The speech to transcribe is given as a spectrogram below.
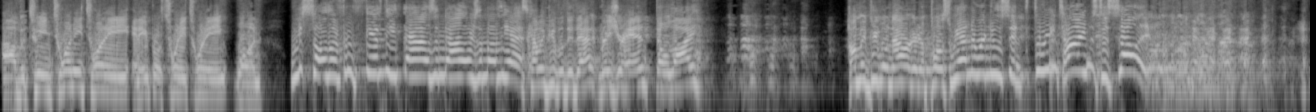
uh, between 2020 and April 2021? We sold it for $50,000 above the ask. How many people did that? Raise your hand. Don't lie. How many people now are going to post? We had to reduce it three times to sell it.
